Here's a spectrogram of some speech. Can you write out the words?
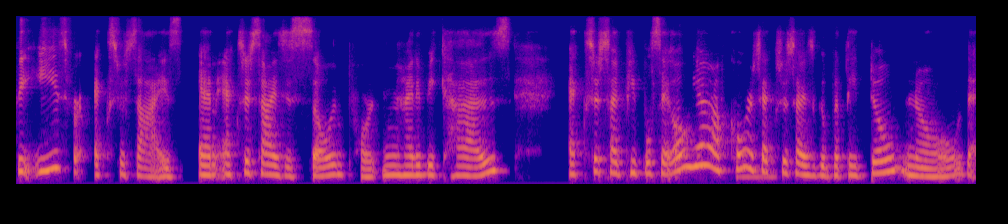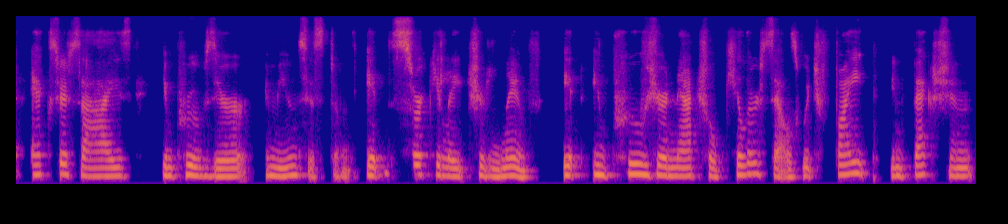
The ease for exercise, and exercise is so important, Heidi, because exercise people say, "Oh yeah, of course, exercise is good," but they don't know that exercise improves your immune system. It circulates your lymph. It improves your natural killer cells, which fight infection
